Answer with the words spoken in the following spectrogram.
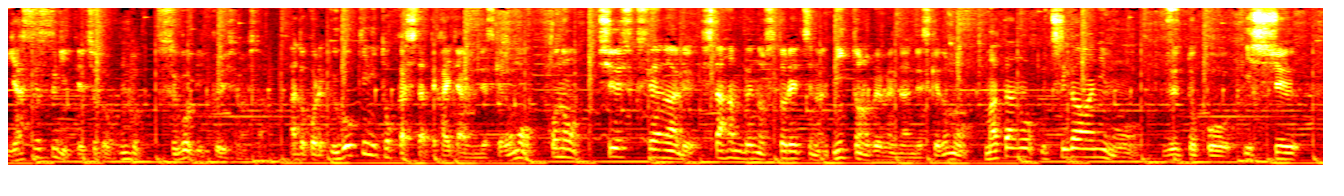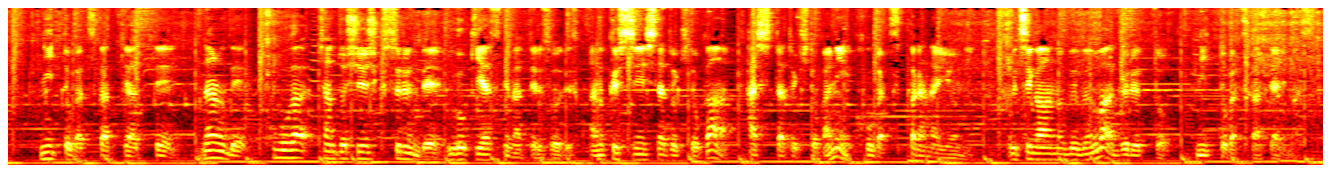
安すぎてちょっと本当すごいびっくりしました。あとこれ動きに特化したって書いてあるんですけどもこの収縮性のある下半分のストレッチのニットの部分なんですけども股の内側にもずっとこうこう一周ニットが使ってあってなのでここがちゃんと収縮するんで動きやすくなってるそうです。あの屈伸した時とか走った時とかにここが突っ張らないように。内側の部分はぐるっとニットが使ってあります。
